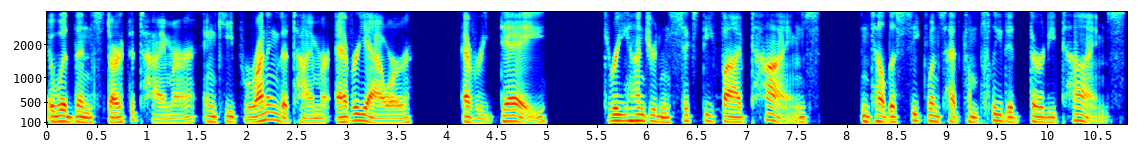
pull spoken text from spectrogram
It would then start the timer and keep running the timer every hour, every day, 365 times until the sequence had completed 30 times,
